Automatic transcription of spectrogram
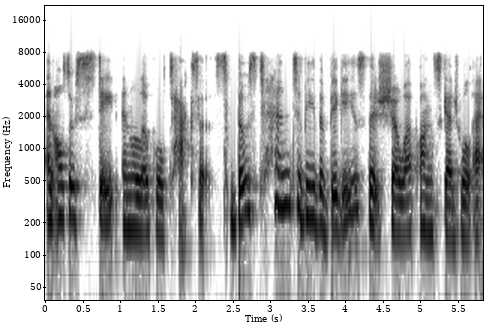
and also state and local taxes. Those tend to be the biggies that show up on Schedule A.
